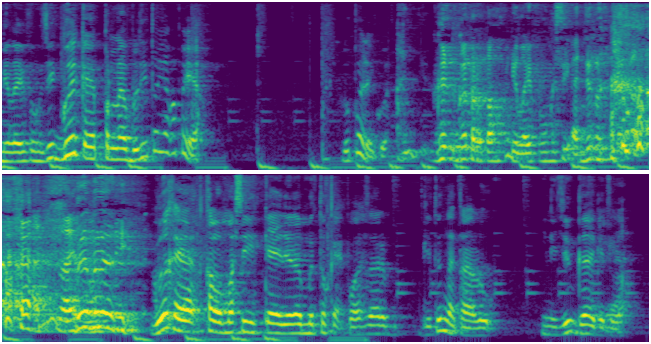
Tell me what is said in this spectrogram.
nilai fungsi gue kayak pernah beli tuh yang apa ya lupa deh gue Gue gue tertawa nilai fungsi anjir. bener-bener gue kayak kalau masih kayak dalam bentuk kayak poster gitu nggak terlalu ini juga gitu. Loh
